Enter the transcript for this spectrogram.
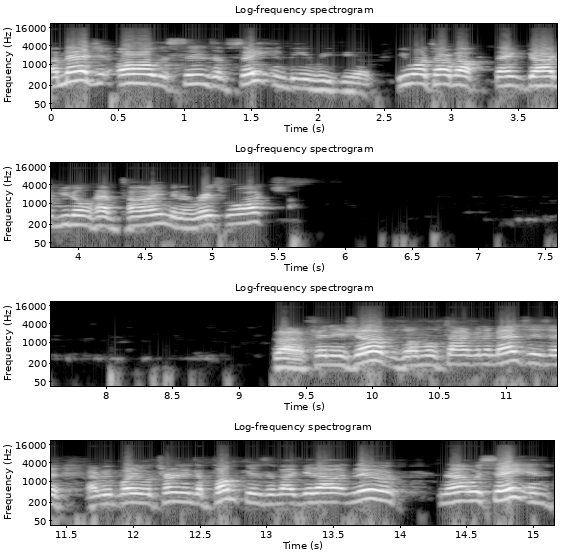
Imagine all the sins of Satan being revealed. You want to talk about, thank God you don't have time in a wristwatch? Got to finish up. It's almost time for the message. Uh, everybody will turn into pumpkins if I get out at noon. Not with Satan.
